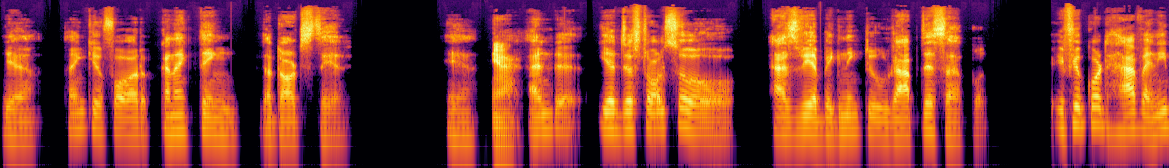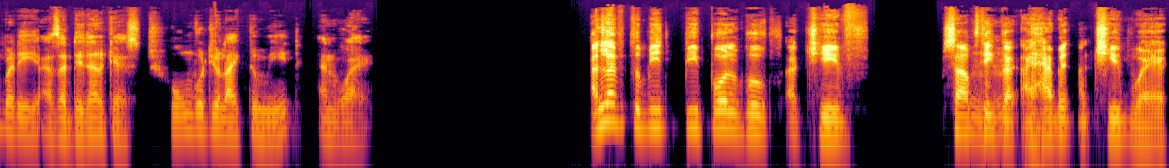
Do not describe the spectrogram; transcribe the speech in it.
Yeah. Thank you for connecting the dots there. Yeah. Yeah. And uh, yeah, just also as we are beginning to wrap this up, if you could have anybody as a dinner guest, whom would you like to meet and why? I love to meet people who've achieved something Mhm. that I haven't achieved yet,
